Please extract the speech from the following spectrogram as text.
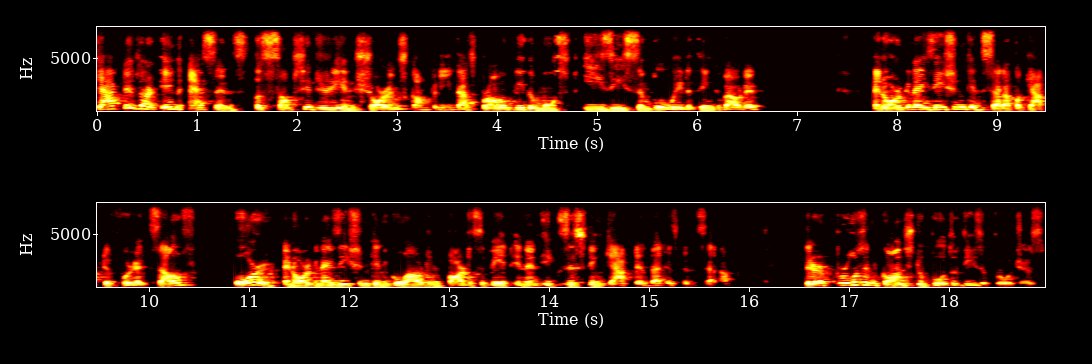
captives are in essence a subsidiary insurance company. That's probably the most easy, simple way to think about it. An organization can set up a captive for itself, or an organization can go out and participate in an existing captive that has been set up. There are pros and cons to both of these approaches,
